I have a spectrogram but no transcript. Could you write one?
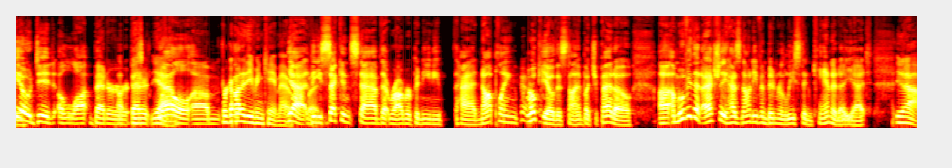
pinocchio did a lot better, Uh, better- yeah. well um forgot it even came out yeah but- the second stab that robert benigni had not playing pinocchio this time but geppetto uh, a movie that actually has not even been released in canada yet yeah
